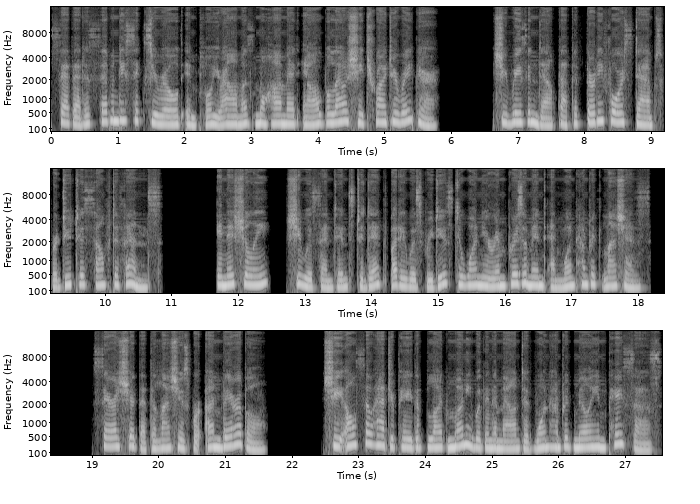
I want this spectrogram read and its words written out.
said that a 76-year-old employer Almas Mohammed al-Baloushi tried to rape her. She reasoned out that the 34 stabs were due to self-defense. Initially, she was sentenced to death but it was reduced to one year imprisonment and 100 lashes. Sarah showed that the lashes were unbearable. She also had to pay the blood money with an amount of 100 million pesos.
